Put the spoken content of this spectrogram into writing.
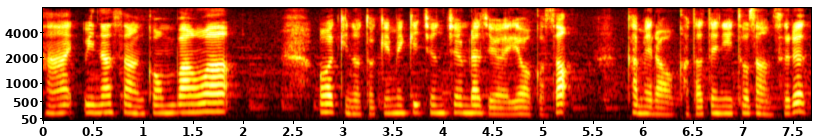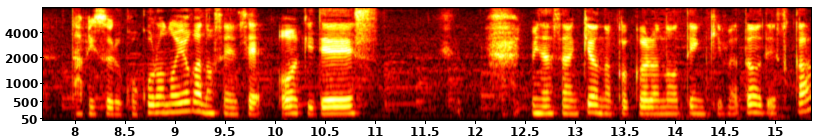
はい、皆さんこんばんは。お秋のときめきチュンチュンラジオへようこそ。カメラを片手に登山する旅する心のヨガの先生、お秋です。皆さん今日の心のお天気はどうですか？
